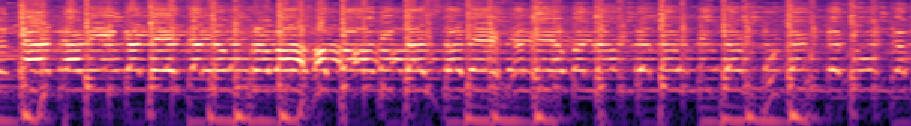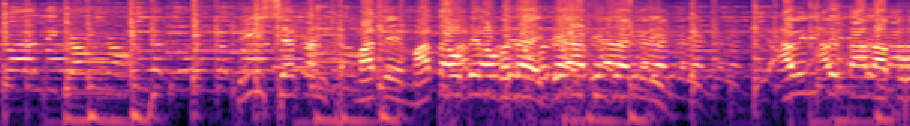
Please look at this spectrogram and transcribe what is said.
જટાટવી ગલે જલમ પ્રવાહ પાવિત સ્થલે ગલે વલમ જલમ વિદમ ભુજંગ તુંગ માલિકમ. 30 સેકન્ડ માટે માતાઓ બેનો બધાય બે હાથ ઊંચા કરી. આવી રીતે તાલ આપો.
